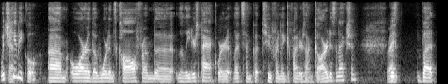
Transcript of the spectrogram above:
which Yeah. can be cool. Um, or the Warden's Call from the the Leaders Pack, where it lets them put two friendly fighters on guard as an action. right. But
